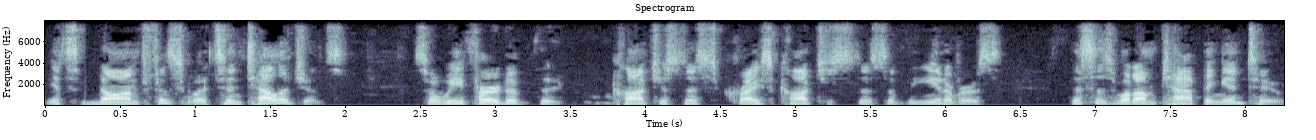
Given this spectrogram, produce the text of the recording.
It's non physical, it's intelligence. So we've heard of the consciousness, Christ consciousness of the universe. This is what I'm tapping into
